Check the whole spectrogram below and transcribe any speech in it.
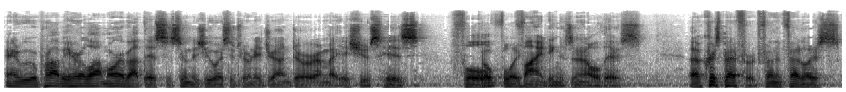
And we will probably hear a lot more about this as soon as U.S. Attorney John Durham issues his full Hopefully. findings and all this. Uh, Chris Bedford from the Federalist.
